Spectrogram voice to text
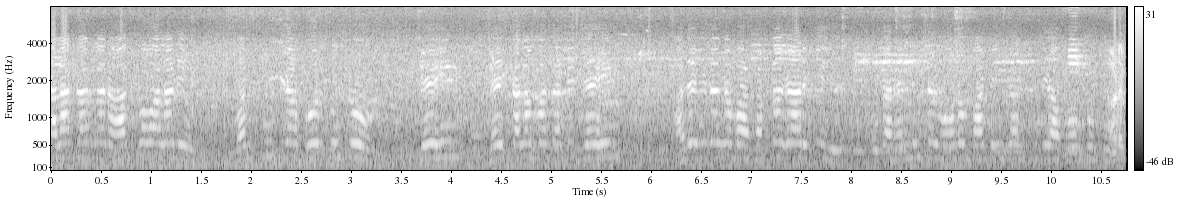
కళాకారులను ఆదుకోవాలని మనస్ఫూర్తిగా కోరుకుంటూ జై హింద్ జై కలమ్మ తల్లి జై హింద్. అదేవిధంగా మా సప్న గారికి ఒక రెండు నిమిషాలు మౌనం పాటించాల్సిందిగా కోరుకుంటున్నాను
